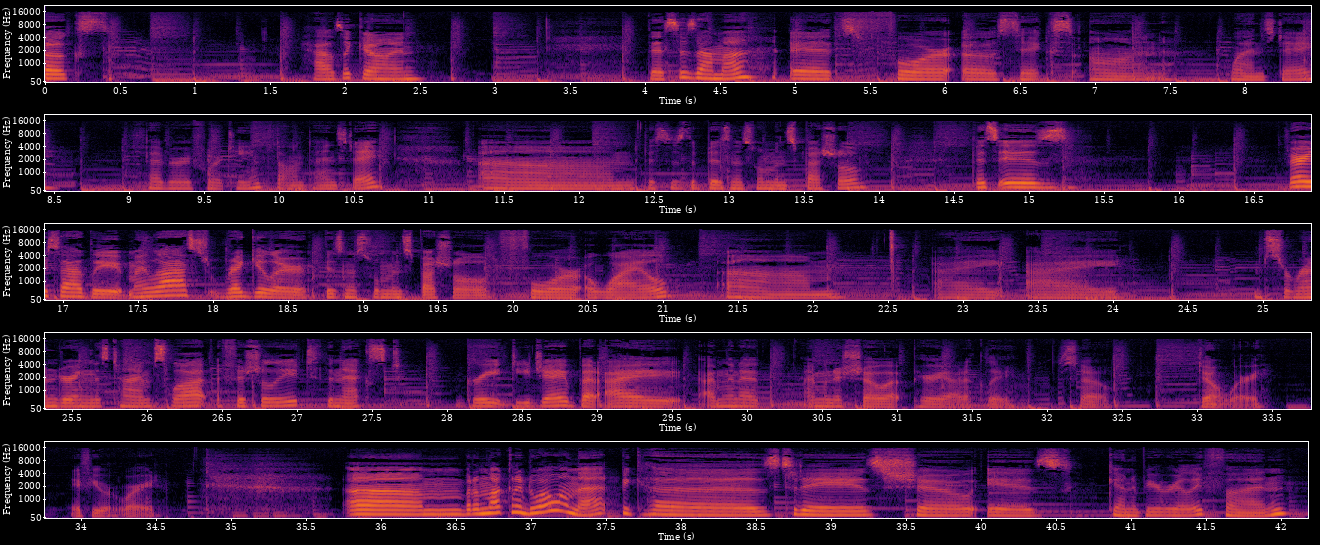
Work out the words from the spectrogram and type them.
folks. How's it going? This is Emma. It's 4:06 on Wednesday, February 14th, Valentine's Day. Um, this is the Businesswoman Special. This is very sadly my last regular Businesswoman Special for a while. Um, I I am surrendering this time slot officially to the next great DJ, but I I'm gonna I'm gonna show up periodically. So don't worry if you were worried. Um, but I'm not gonna dwell on that because today's show is gonna be really fun.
